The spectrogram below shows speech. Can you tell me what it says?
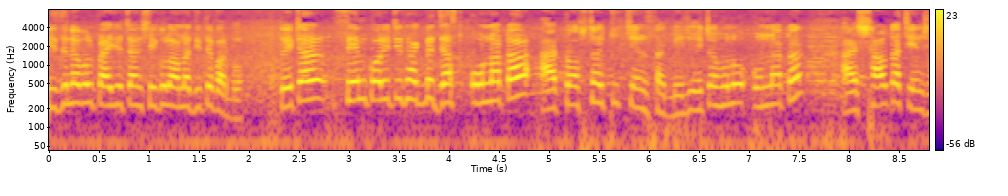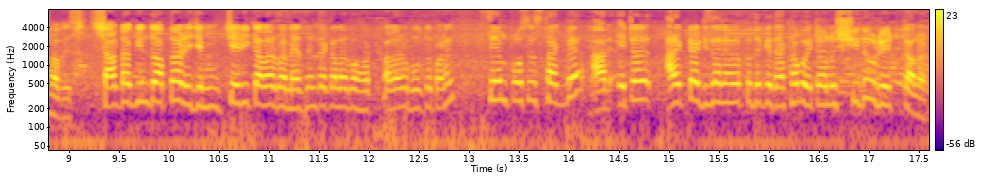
রিজনেবল প্রাইসে চান, সেগুলো আমরা দিতে পারব। তো এটার সেম কোয়ালিটি থাকবে জাস্ট ওড়নাটা আর টপসটা একটু চেঞ্জ থাকবে। যে এটা হলো ওড়নাটা আর শালটা চেঞ্জ হবে। শালটাও কিন্তু আপনার এই যে চেরি কালার বা ম্যাজেন্টা কালার বা হট কালারও বলতে পারেন সেম প্রসেস থাকবে। আর এটা আরেকটা ডিজাইন আমি আপনাদেরকে দেখাবো, এটা হলো সিঁদুর রেড কালার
